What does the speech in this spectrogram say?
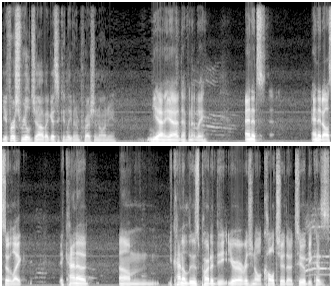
your first real job i guess it can leave an impression on you Yeah. Yeah. Definitely. And it's, and it also like, it kind of, um, you kind of lose part of the your original culture though too because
